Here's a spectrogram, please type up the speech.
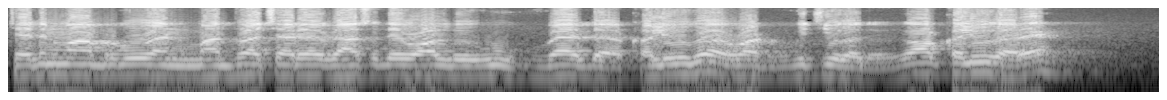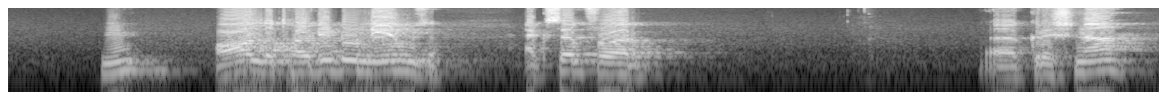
Chaitanya Mahaprabhu and Madhvacharya, Vyasadeva, all the who were there? Kali Yuga, what? Which Yuga? All Kali Yuga, right? Hmm? All the 32 names except for uh, Krishna,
